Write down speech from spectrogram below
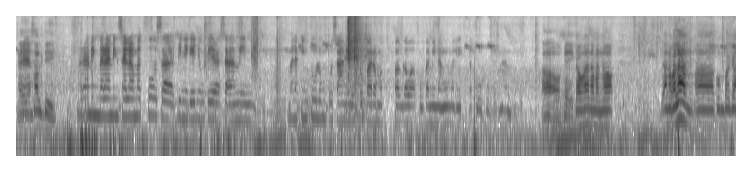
Kay Saldi. Maraming maraming salamat po sa binigay niyong tira sa amin. Malaking tulong po sa amin ito para magpagawa po kami ng maliit na kubo po namin. Ah, okay. Ikaw nga naman, no? Ano ka lang, ah, kumbaga,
